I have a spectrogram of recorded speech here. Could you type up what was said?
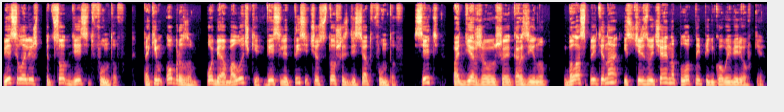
весила лишь 510 фунтов. Таким образом, обе оболочки весили 1160 фунтов. Сеть, поддерживавшая корзину, была сплетена из чрезвычайно плотной пеньковой веревки.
